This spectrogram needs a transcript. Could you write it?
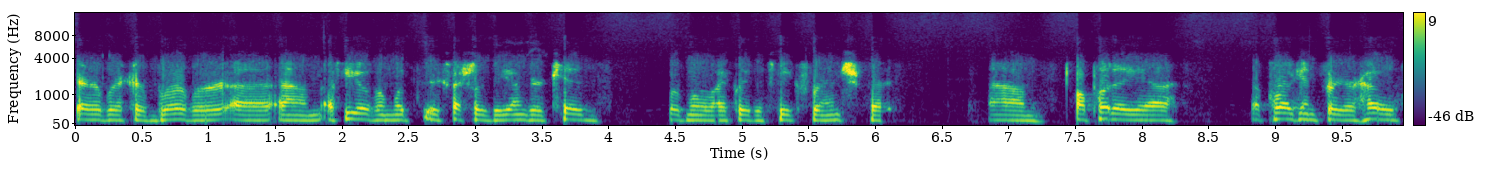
Arabic or Berber. Uh, um, a few of them, would, especially the younger kids, were more likely to speak French. But um, I'll put a, uh, a plug in for your host.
